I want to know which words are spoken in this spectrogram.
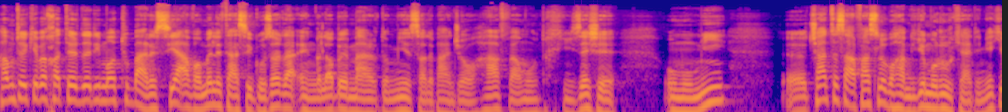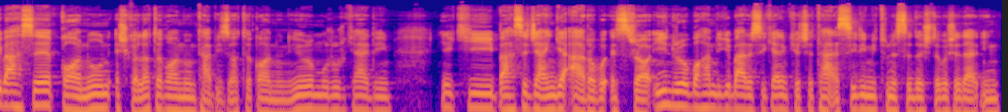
همونطور که به خاطر داریم ما تو بررسی عوامل تاثیرگذار در انقلاب مردمی سال 57 و اون خیزش عمومی چند تا سرفصل رو با همدیگه مرور کردیم. یکی بحث قانون اشکالات قانون تبعیضات قانونی رو مرور کردیم. یکی بحث جنگ عرب و اسرائیل رو با هم دیگه بررسی کردیم که چه تأثیری می‌تونسته داشته باشه در این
